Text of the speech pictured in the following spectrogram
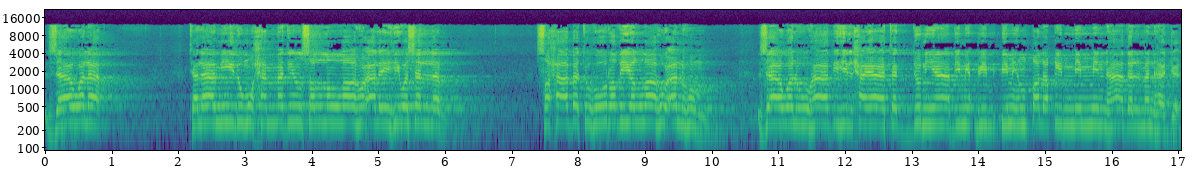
زاول تلاميذ محمد صلى الله عليه وسلم صحابته رضي الله عنهم زاولوا هذه الحياة الدنيا بمنطلق من من هذا المنهج.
